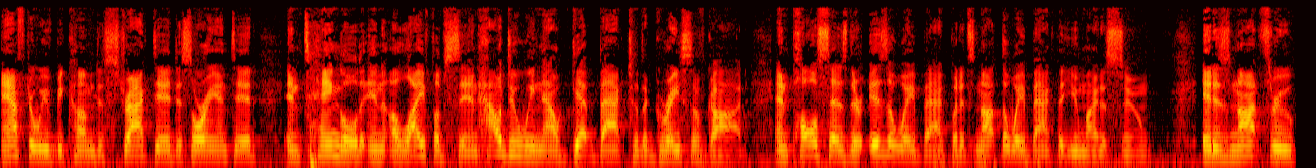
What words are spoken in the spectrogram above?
after we've become distracted, disoriented, entangled in a life of sin, how do we now get back to the grace of God? And Paul says there is a way back, but it's not the way back that you might assume. It is not through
